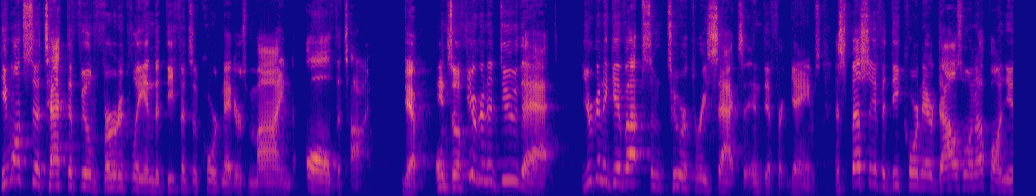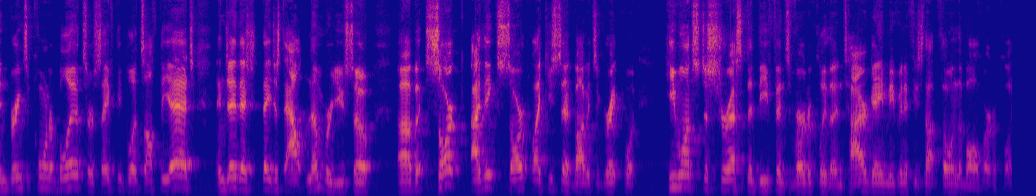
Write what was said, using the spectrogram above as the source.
He wants to attack the field vertically in the defensive coordinator's mind all the time. Yep. And so if you're going to do that, you're going to give up some two or three sacks in different games, especially if a D coordinator dials one up on you and brings a corner blitz or safety blitz off the edge, and they, they just outnumber you. So, uh, but Sark, I think Sark, like you said, Bobby, it's a great point. He wants to stress the defense vertically the entire game, even if he's not throwing the ball vertically.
